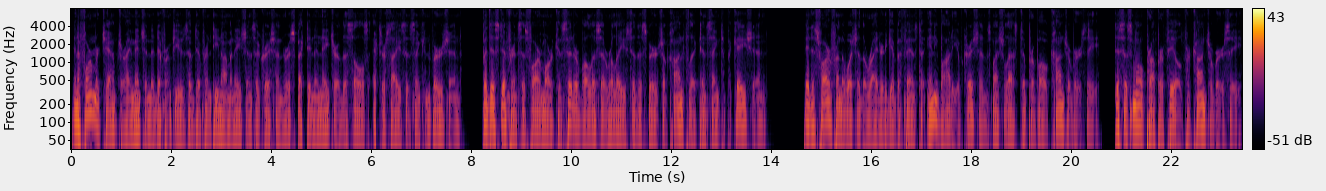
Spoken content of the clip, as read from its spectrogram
In a former chapter, I mentioned the different views of different denominations of Christians respecting the nature of the soul's exercises and conversion, but this difference is far more considerable as it relates to the spiritual conflict and sanctification. It is far from the wish of the writer to give offense to any body of Christians, much less to provoke controversy. This is no proper field for controversy,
